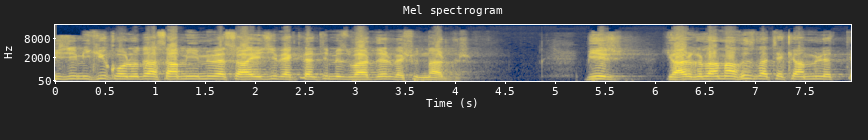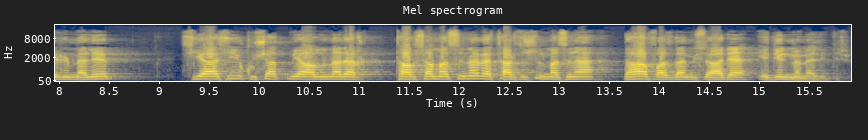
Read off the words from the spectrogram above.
Bizim iki konuda samimi ve sahici beklentimiz vardır ve şunlardır. Bir, yargılama hızla tekamül ettirilmeli, siyasi kuşatmaya alınarak tavsamasına ve tartışılmasına daha fazla müsaade edilmemelidir.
